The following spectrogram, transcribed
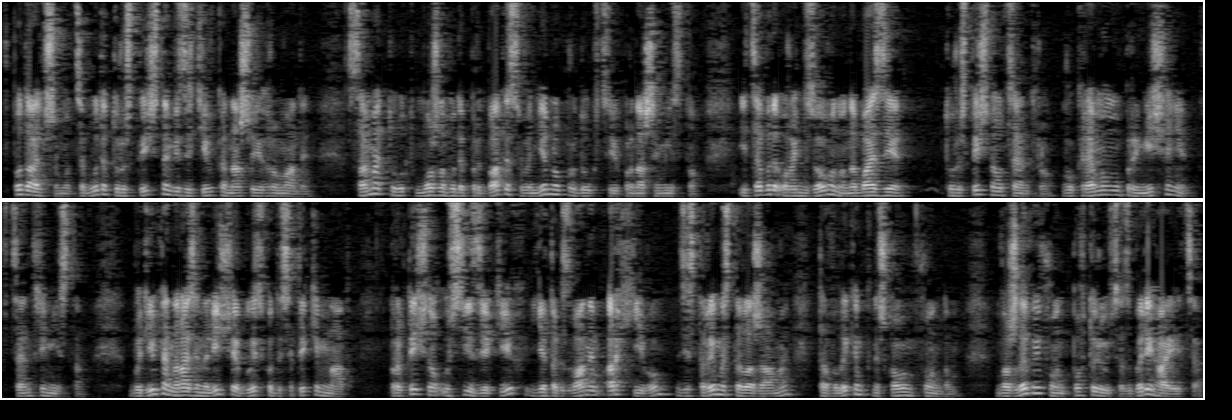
В подальшому це буде туристична візитівка нашої громади. Саме тут можна буде придбати сувенірну продукцію про наше місто, і це буде організовано на базі туристичного центру в окремому приміщенні в центрі міста. Будівля наразі налічує близько 10 кімнат практично усі з яких є так званим архівом зі старими стелажами та великим книжковим фондом. Важливий фонд, повторюся, зберігається,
